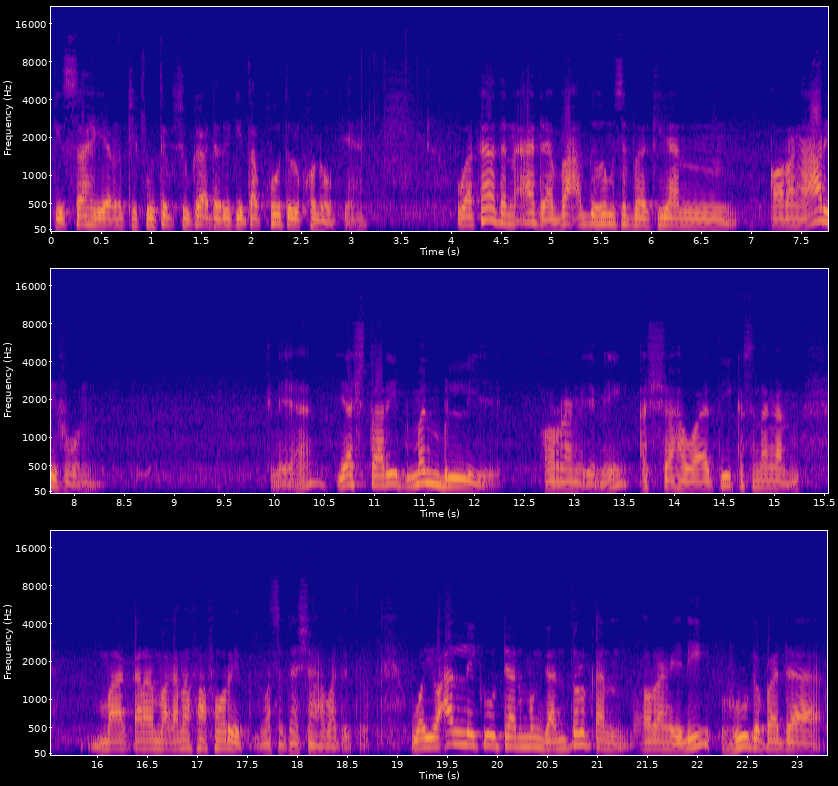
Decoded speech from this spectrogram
Kisah yang dikutip juga dari kitab Khutul Khulub ya. Wakar dan ada ba'duhum sebagian orang arifun ini ya, yashtari membeli orang ini asyahwati kesenangan makanan-makanan favorit maksudnya syahwat itu wa yu'alliku dan menggantulkan orang ini hu kepada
